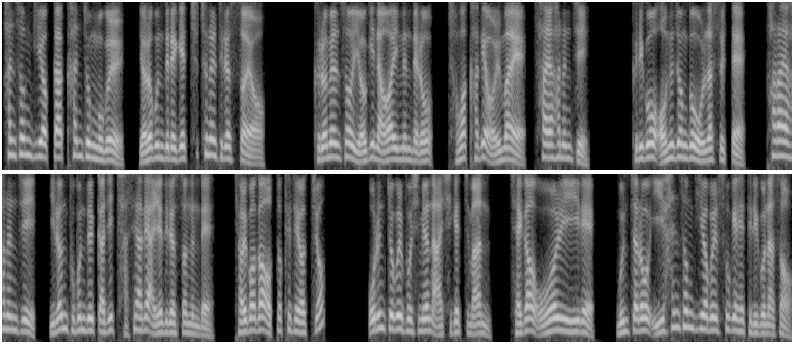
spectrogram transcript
한성기업 딱 한 종목을 여러분들에게 추천을 드렸어요. 그러면서 여기 나와 있는 대로 정확하게 얼마에 사야 하는지, 그리고 어느 정도 올랐을 때 팔아야 하는지 이런 부분들까지 자세하게 알려드렸었는데 결과가 어떻게 되었죠? 오른쪽을 보시면 아시겠지만 제가 5월 2일에 문자로 이 한성기업을 소개해드리고 나서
